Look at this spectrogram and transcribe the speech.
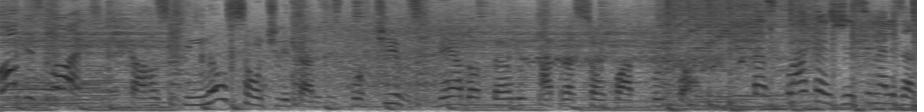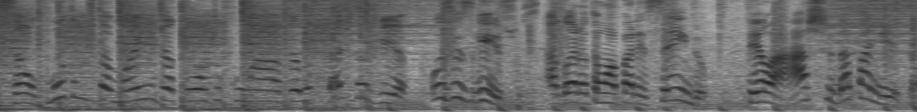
Auto Esporte. Carros que não são utilitários esportivos vêm adotando a tração 4x4. As placas de sinalização mudam de tamanho de acordo com a velocidade da via. Os esguichos agora estão aparecendo pela haste da palheta.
